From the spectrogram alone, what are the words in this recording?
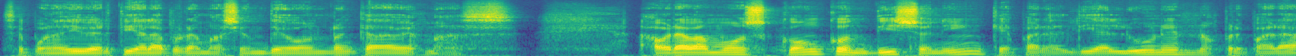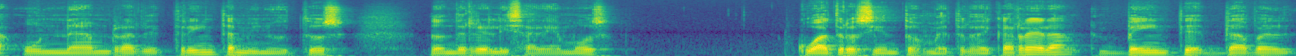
se pone divertida la programación de Onran cada vez más. Ahora vamos con conditioning, que para el día lunes nos prepara un AMRAP de 30 minutos donde realizaremos 400 metros de carrera, 20 double,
